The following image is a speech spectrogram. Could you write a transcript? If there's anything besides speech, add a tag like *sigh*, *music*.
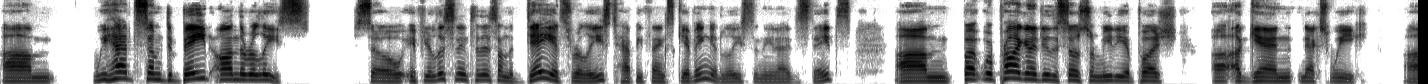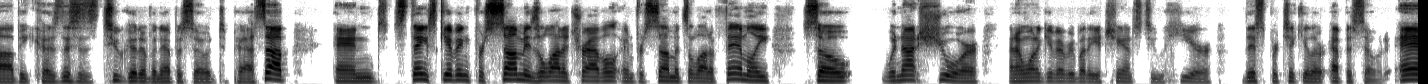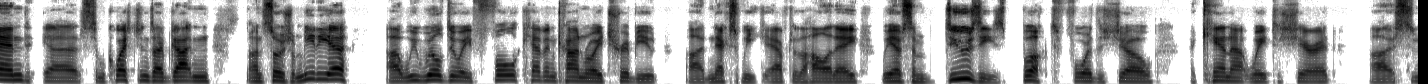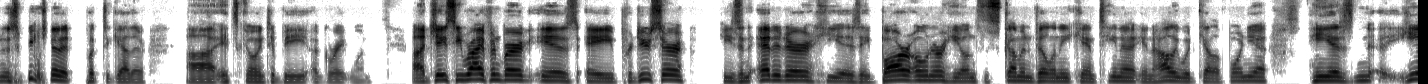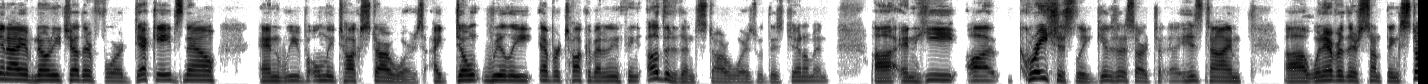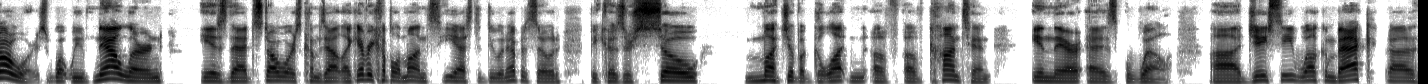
Um, we had some debate on the release. So if you're listening to this on the day it's released, happy Thanksgiving, at least in the United States. Um, but we're probably going to do the social media push uh, again next week uh, because this is too good of an episode to pass up and Thanksgiving for some is a lot of travel and for some it's a lot of family. So we're not sure. And I want to give everybody a chance to hear this particular episode and uh, some questions I've gotten on social media. Uh, we will do a full Kevin Conroy tribute uh, next week after the holiday. We have some doozies booked for the show. I cannot wait to share it uh, as soon as we *laughs* get it put together. Uh, it's going to be a great one. Uh, JC Reifenberg is a producer. He's an editor. He is a bar owner. He owns the Scum and Villainy Cantina in Hollywood, California. He is he and I have known each other for decades now, and we've only talked Star Wars. I don't really ever talk about anything other than Star Wars with this gentleman, uh, and he uh, graciously gives us our t- his time uh, whenever there's something Star Wars. What we've now learned is that Star Wars comes out like every couple of months. He has to do an episode because there's so much of a glutton of of content in there as well. Uh, JC, welcome back. Uh,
